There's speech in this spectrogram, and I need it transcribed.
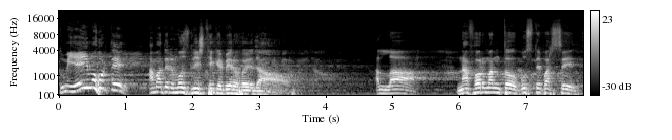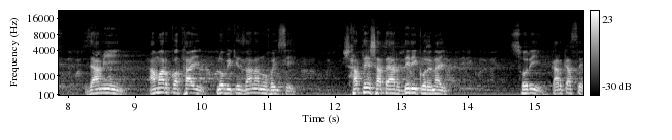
তুমি এই মুহূর্তে আমাদের মজলিস থেকে বের হয়ে যাও। আল্লাহ, নাফরমান তো বুঝতে পারছে যে আমি আমার কথাই নবীকে জানানো হয়েছে। সাথে সাথে আর দেরি করে নাই। সরি, কার কাছে?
